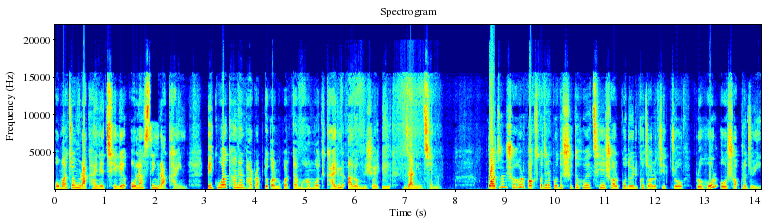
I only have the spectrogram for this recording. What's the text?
ওমাচং রাখাইনের ছেলে ওলা সিং রাখাইন। পেকুয়া থানার ভারপ্রাপ্ত কর্মকর্তা মোহাম্মদ খায়রুল আলম বিষয়টি জানিয়েছেন। পর্যটন শহর কক্সবাজারে প্রদর্শিত হয়েছে স্বল্প দৈর্ঘ্য চলচ্চিত্র প্রহর ও স্বপ্নজয়ী।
